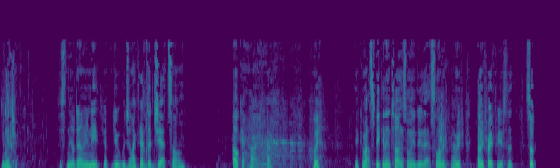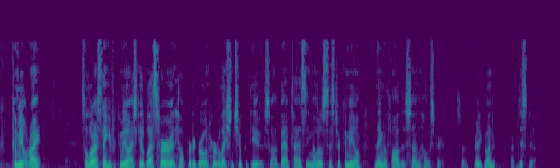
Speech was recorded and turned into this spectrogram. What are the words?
You mean, just kneel down on your knees. Do you, would you like to have the jets on? Okay, all right. All right. We, you come out speaking in tongues when we do that. So let me, let me, let me pray for you. So, so Camille, right? So Lord, I thank you for Camille. I ask you to bless her and help her to grow in her relationship with you. So I baptize my little sister Camille, in the name of the Father, the Son, and the Holy Spirit. So ready to go under? All right, just do it.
